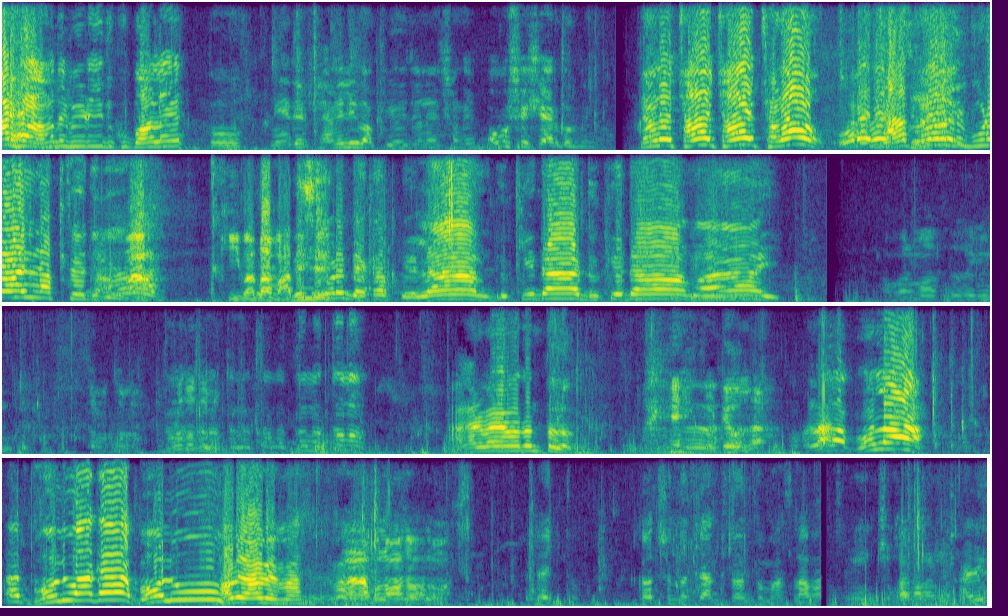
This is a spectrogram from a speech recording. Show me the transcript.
আর হ্যাঁ আমাদের ভিডিও যদি খুব ভালো লাগে তো নিজেদের ফ্যামিলি বা প্রিয়জনের সঙ্গে অবশ্যই শেয়ার করবেন। না না ছাড়াও ছাড়াও ছাড়াও! বুড়ো হয়ে যাচ্ছে এদিকে। কি বাতা দিন পরে দেখা পেলাম। ঢুকিয়ে দা ঢুকিয়ে দা ভাই। আবার মাছ কিন্তু। চলো চলো চলো চলো চলো চলো চলো। আগের বারের মতন তোলো। ভোলা। ভোলা। ভলু আগা ভলু। হবে হবে মাছ না না ভালো মাছ ভালো মাছ। এই তো কত সুন্দর জানতো জানতো মাছ লাভ আর এই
